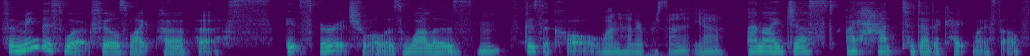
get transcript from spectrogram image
for me, this work feels like purpose. It's spiritual as well as mm-hmm. physical. 100%. Yeah. And I just, I had to dedicate myself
